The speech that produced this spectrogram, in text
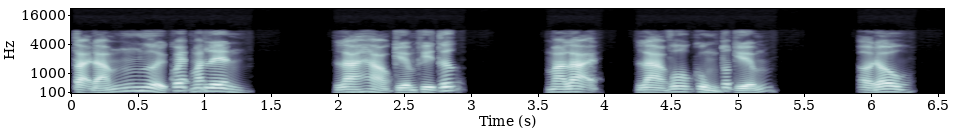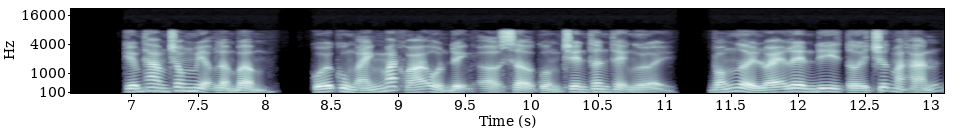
tại đám người quét mắt lên. Là hảo kiếm khí tức, mà lại, là vô cùng tốt kiếm. Ở đâu? Kiếm tham trong miệng lẩm bẩm, cuối cùng ánh mắt khóa ổn định ở sở cuồng trên thân thể người, bóng người lóe lên đi tới trước mặt hắn.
